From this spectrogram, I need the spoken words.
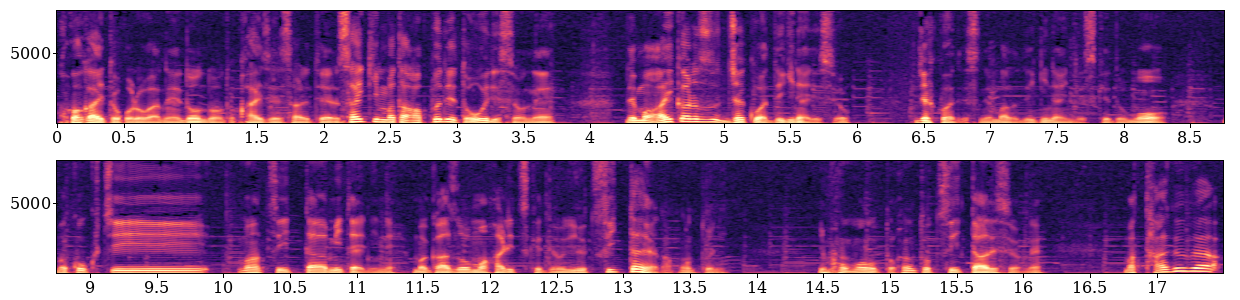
細かいところがね、どんどんと改善されて、最近またアップデート多いですよね。で、まあ相変わらず弱はできないですよ。弱はですね、まだできないんですけども、まあ、告知、まあ、ツイッターみたいにね、まあ、画像も貼り付けてる、ツイッターやな、本当に。今思うと、本当ツイッターですよね。まあ、タグが、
